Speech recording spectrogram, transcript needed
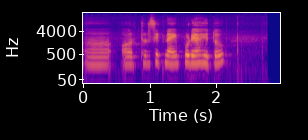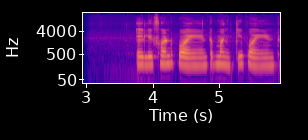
ऑर्थड सीट नाही पुढे आहे तो. Elephant point monkey point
